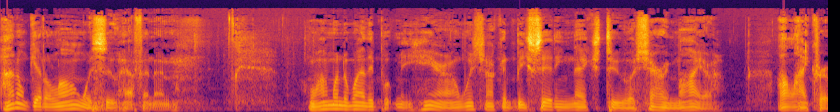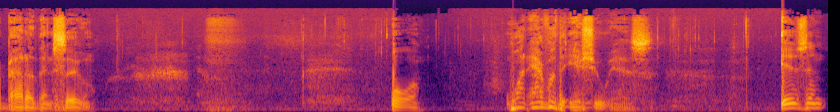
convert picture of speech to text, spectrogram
I don't get along with Sue Heffernan. Well, I wonder why they put me here. I wish I could be sitting next to uh, Sherry Meyer. I like her better than Sue. Or whatever the issue is, isn't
